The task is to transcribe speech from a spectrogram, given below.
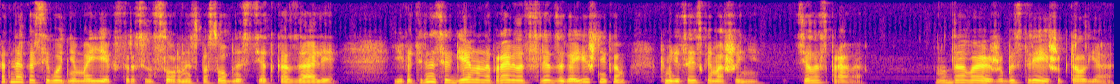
Однако сегодня мои экстрасенсорные способности отказали. Екатерина Сергеевна направилась вслед за гаишником к милицейской машине. Села справа. «Ну давай же, быстрее!» — шептал я.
